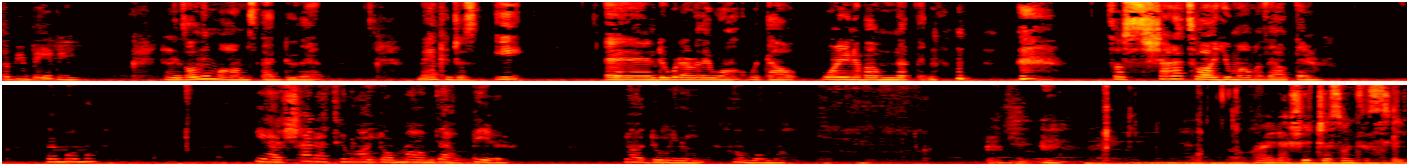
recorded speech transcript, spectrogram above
of your baby. And it's only moms that do that. Men can just eat and do whatever they want without worrying about nothing. so shout out to all you mamas out there. Right, mama? Yeah, shout out to all your moms out there. Y'all doing it, huh, mama? Alright, I should just went to sleep.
